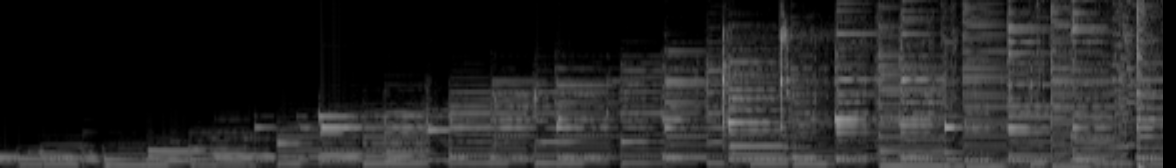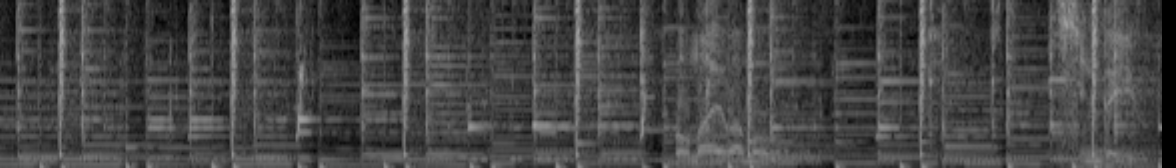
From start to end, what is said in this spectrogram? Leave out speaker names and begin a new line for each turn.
お前はもう死んでいる。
